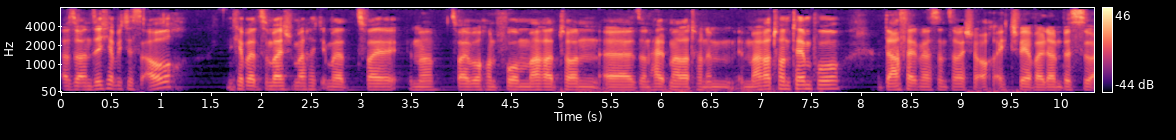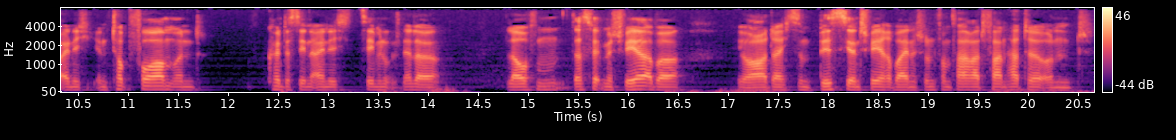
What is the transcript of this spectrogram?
also an sich habe ich das auch. Ich habe ja zum Beispiel mache ich immer zwei, immer zwei Wochen vor dem Marathon äh, so ein Halbmarathon im, im Marathontempo. Und da fällt mir das dann zum Beispiel auch echt schwer, weil dann bist du eigentlich in Topform und könntest den eigentlich zehn Minuten schneller laufen. Das fällt mir schwer, aber ja, da ich so ein bisschen schwere Beine schon vom Fahrradfahren hatte und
